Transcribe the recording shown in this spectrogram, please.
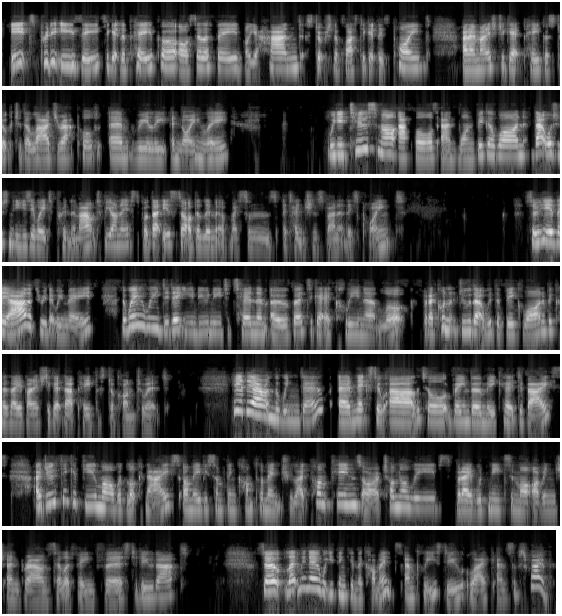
It's pretty easy to get the paper or cellophane or your hand stuck to the plastic at this point, and I managed to get paper stuck to the larger apple um, really annoyingly. We did two small apples and one bigger one. That was just an easy way to print them out, to be honest, but that is sort of the limit of my son's attention span at this point. So here they are, the three that we made. The way we did it, you do need to turn them over to get a cleaner look, but I couldn't do that with the big one because I had managed to get that paper stuck onto it. Here they are on the window, um, next to our little rainbow maker device. I do think a few more would look nice, or maybe something complementary like pumpkins or autumnal leaves, but I would need some more orange and brown cellophane first to do that. So let me know what you think in the comments, and please do like and subscribe.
